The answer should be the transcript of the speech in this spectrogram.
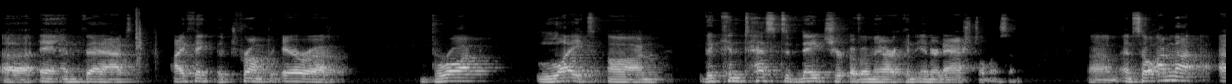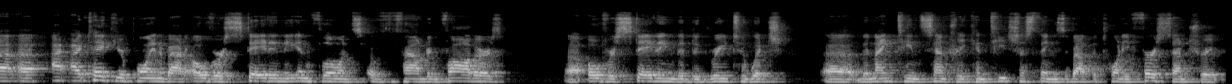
uh, and that I think the Trump era brought light on the contested nature of American internationalism. Um, and so I'm not, uh, uh, I, I, take your point about overstating the influence of the founding fathers, uh, overstating the degree to which uh, the 19th century can teach us things about the 21st century.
